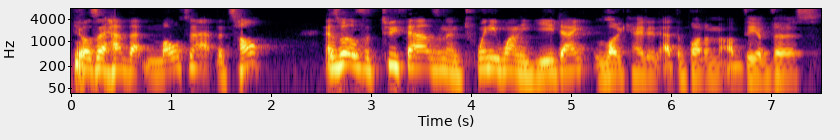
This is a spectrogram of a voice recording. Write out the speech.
You also have that Malta at the top, as well as the 2021 year date located at the bottom of the obverse.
